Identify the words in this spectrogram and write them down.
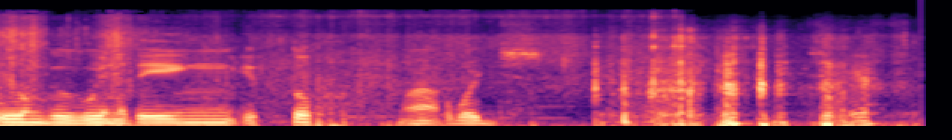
Ito yung gagawin nating F2 mga kaboards. Si F2.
